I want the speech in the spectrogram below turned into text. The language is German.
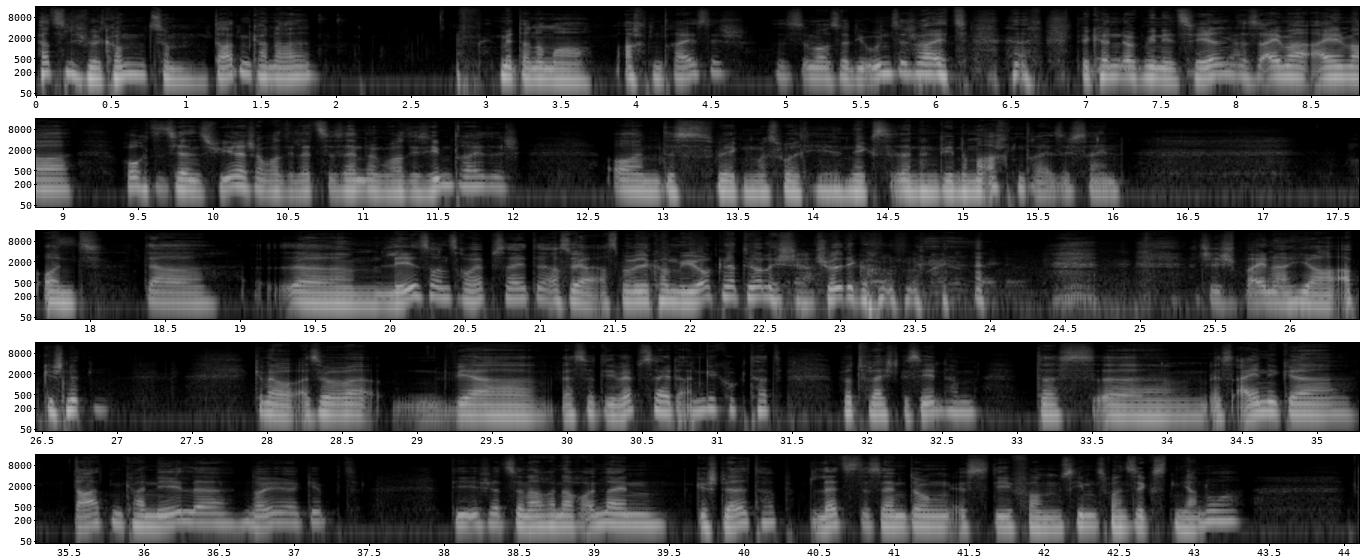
Herzlich willkommen zum Datenkanal mit der Nummer 38. Das ist immer so die Unsicherheit. Wir können irgendwie nicht zählen. Das einmal, einmal hochzuzählen ist schwierig, aber die letzte Sendung war die 37. Und deswegen muss wohl die nächste Sendung die Nummer 38 sein. Und der ähm, Leser unserer Webseite, also ja, erstmal willkommen Jörg natürlich, ja, Entschuldigung. Hätte ich beinahe hier abgeschnitten. Genau, also wer, wer so die Webseite angeguckt hat, wird vielleicht gesehen haben, dass äh, es einige Datenkanäle neue gibt, die ich jetzt so nach und nach online gestellt habe. Letzte Sendung ist die vom 27. Januar.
